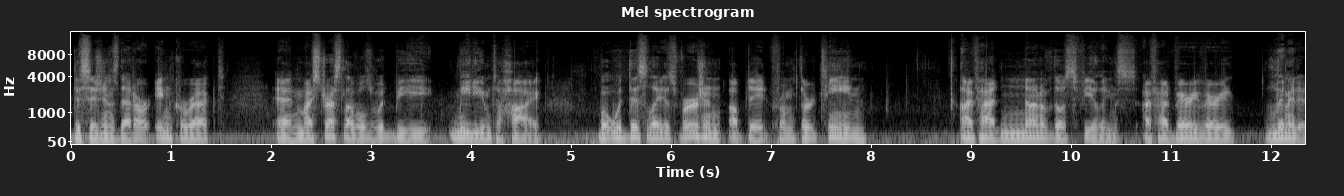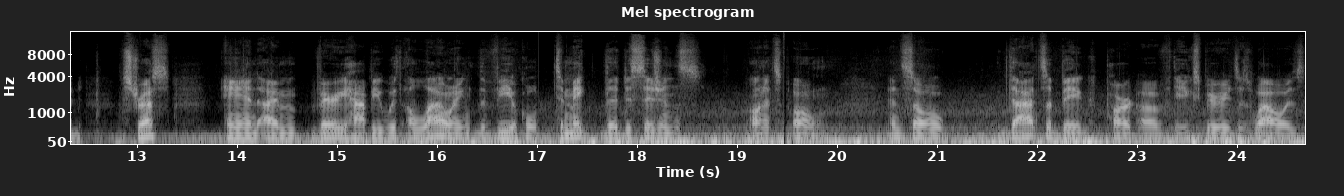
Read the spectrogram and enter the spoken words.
decisions that are incorrect and my stress levels would be medium to high. But with this latest version update from 13, I've had none of those feelings. I've had very, very limited stress and I'm very happy with allowing the vehicle to make the decisions on its own. And so that's a big part of the experience as well is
